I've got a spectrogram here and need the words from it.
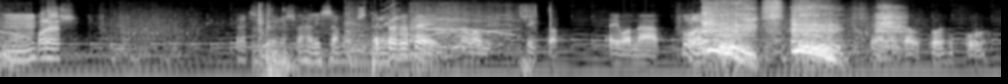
Mm. Morjes. Täytyy pöydässä vähän lisää monstereita. Tässä se ei, täällä on tikka. Ei vaan nää. Tulee. Siellä on täällä toiset puolella.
